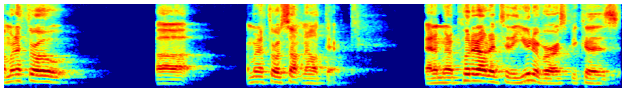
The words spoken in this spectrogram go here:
I'm going to throw uh, I'm going to throw something out there, and I'm going to put it out into the universe because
